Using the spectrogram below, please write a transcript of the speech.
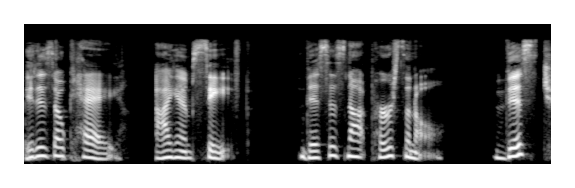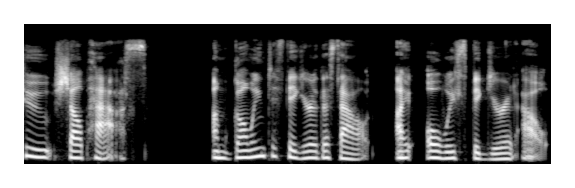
it is okay. I am safe. This is not personal. This too shall pass. I'm going to figure this out. I always figure it out.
